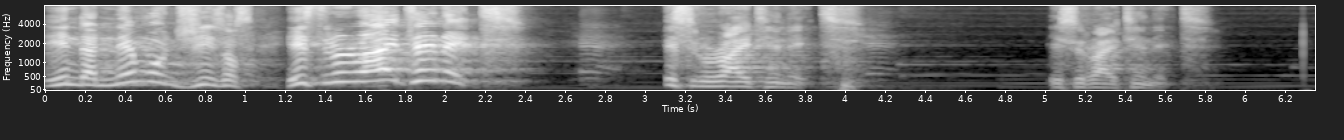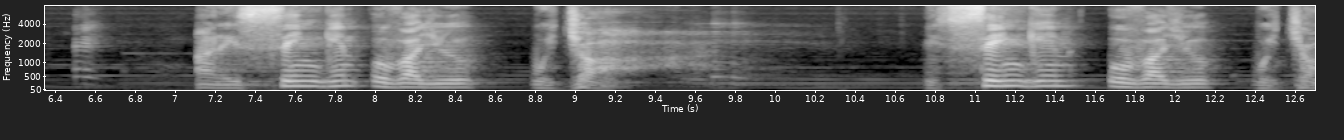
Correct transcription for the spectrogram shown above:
in the name of Jesus. He's rewriting it. He's rewriting it. He's writing it. And he's singing over you with joy. He's singing over you with joy.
